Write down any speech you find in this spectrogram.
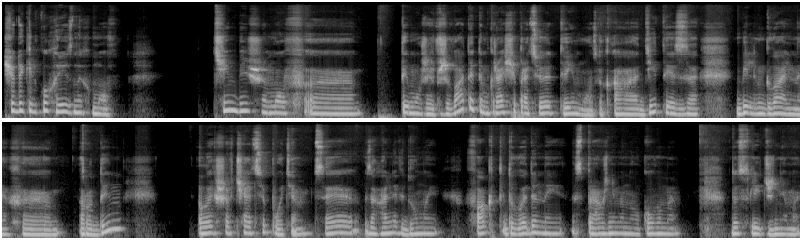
Щодо кількох різних мов. Чим більше мов е, ти можеш вживати, тим краще працює твій мозок. А діти з білінгвальних е, родин легше вчаться потім. Це загальновідомий факт, доведений справжніми науковими дослідженнями.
